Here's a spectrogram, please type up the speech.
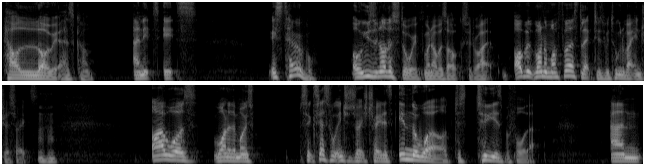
how low it has come, and it's it's it's terrible. I'll use another story from when I was at Oxford, right? I was, one of my first lectures, we are talking about interest rates. Mm-hmm. I was one of the most successful interest rates traders in the world just two years before that. And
